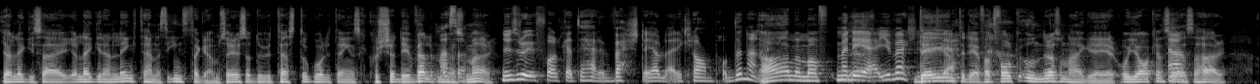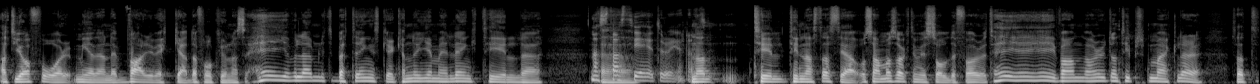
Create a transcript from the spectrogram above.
jag, lägger så här, jag lägger en länk till hennes Instagram. Så är det så att du vill testa att gå lite engelska kurser. Det är väldigt många Alltså, som är. Nu tror ju folk att det här är värsta jävla reklampodden här nu. Ja, men, man, Men det är ju verkligen Det är ju inte det, för att folk undrar sådana här grejer. Och jag kan säga Ja. så här, att jag får meddelande varje vecka där folk undrar så hej jag vill lära mig lite bättre engelska, kan du ge mig en länk till, eh, Nastasia heter hon egentligen. na, till, till Nastasia? Och samma sak när vi sålde förut, hej hej hej, vad, har du någon tips på mäklare? Så att,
